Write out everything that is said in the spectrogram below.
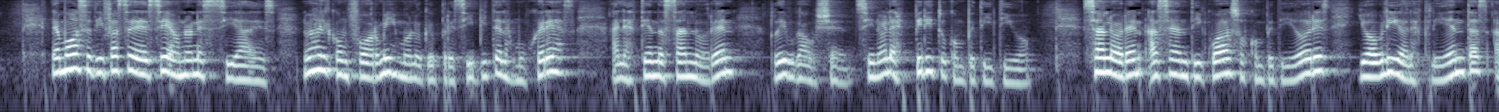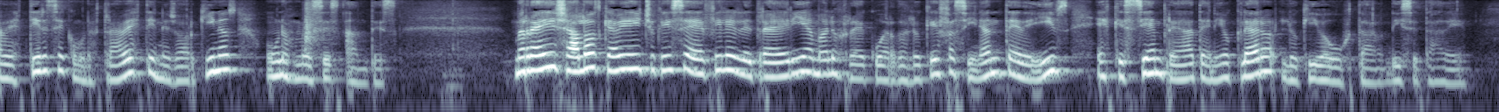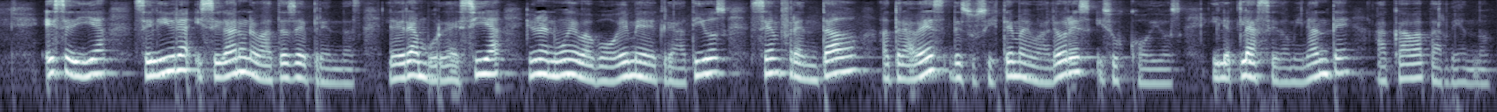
La moda satisface deseos, no necesidades. No es el conformismo lo que precipita a las mujeres a las tiendas Saint Laurent, Rive Gauchen, sino el espíritu competitivo. Saint Laurent hace anticuados a sus competidores y obliga a las clientas a vestirse como los travestis neoyorquinos unos meses antes. Me reí Charlotte que había dicho que ese desfile le traería malos recuerdos. Lo que es fascinante de Yves es que siempre ha tenido claro lo que iba a gustar, dice Tade. Ese día se libra y se gana una batalla de prendas. La gran burguesía y una nueva bohemia de creativos se ha enfrentado a través de su sistema de valores y sus códigos, y la clase dominante acaba perdiendo.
